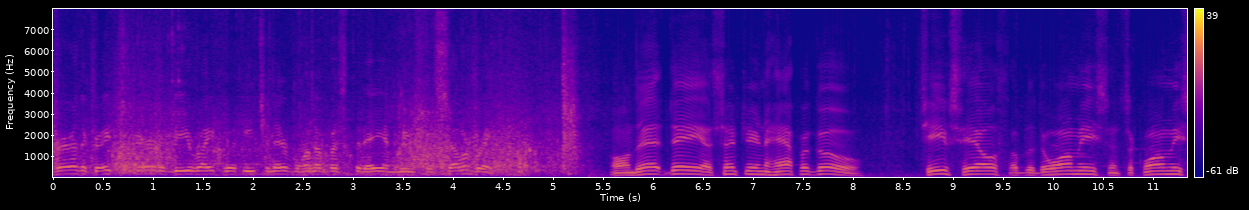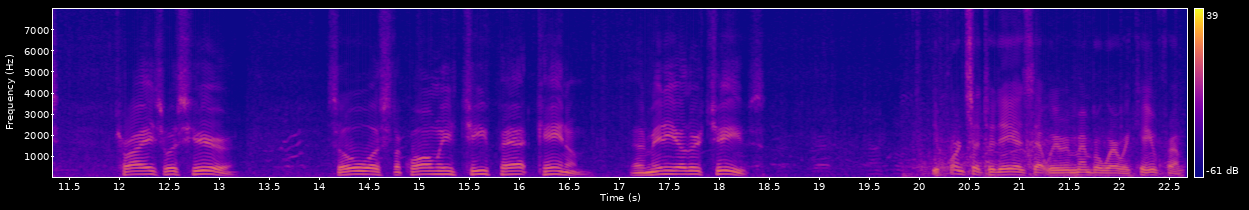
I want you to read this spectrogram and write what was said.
prayer, the great spirit will be right with each and every one of us today, and we shall celebrate. On that day, a century and a half ago, Chief Sealth of the Duwamish and Suquamish tribes was here. So was Snoqualmie Chief Patkanim and many other chiefs. The importance of today is that we remember where we came from.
